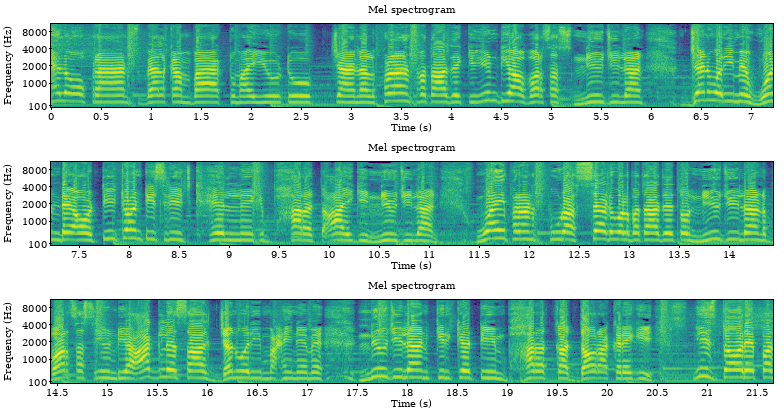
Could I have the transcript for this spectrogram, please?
Hello friends welcome back to my YouTube channel friends बता दें कि इंडिया वर्सेस न्यूजीलैंड जनवरी में वनडे और टी ट्वेंटी सीरीज़ खेलने की भारत आएगी न्यूजीलैंड वहीं फ्रेंड्स पूरा शेड्यूल बता दें तो न्यूजीलैंड वर्सेस इंडिया अगले साल जनवरी महीने में न्यूजीलैंड क्रिकेट टीम भारत का दौरा करेगी। इस दौरे पर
